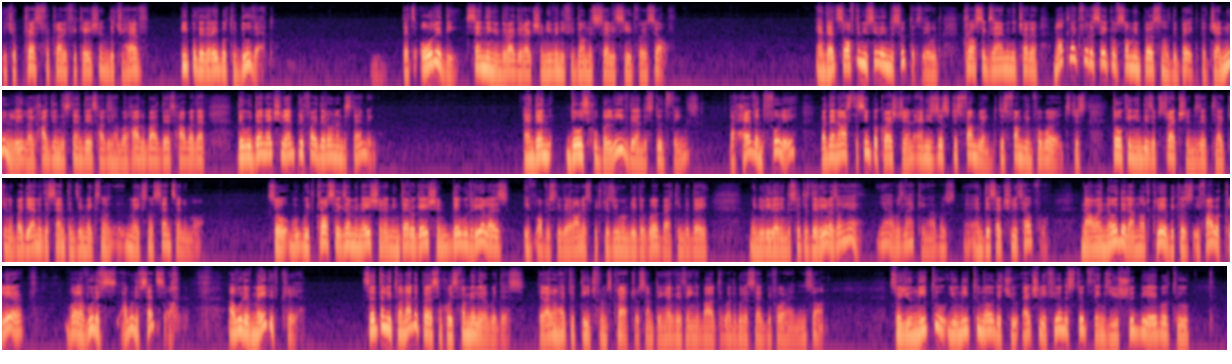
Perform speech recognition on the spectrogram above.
that you're pressed for clarification that you have people that are able to do that. That's already sending you in the right direction, even if you don't necessarily see it for yourself. And that's often you see that in the suttas. They would cross examine each other, not like for the sake of some impersonal debate, but genuinely, like, how do you understand this? How, do you, how about this? How about that? They would then actually amplify their own understanding. And then those who believe they understood things, but haven't fully, but then asked a simple question and he's just just fumbling just fumbling for words just talking in these abstractions that like you know by the end of the sentence it makes no makes no sense anymore. So with cross examination and interrogation they would realize if obviously they're honest which presumably they were back in the day when you read that in the suttas they realize oh yeah yeah i was lacking i was and this actually is helpful. Now i know that i'm not clear because if i were clear well i would have i would have said so. I would have made it clear certainly to another person who is familiar with this, that I don't have to teach from scratch or something, everything about what the Buddha said beforehand and so on. So you need to you need to know that you actually, if you understood things, you should be able to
